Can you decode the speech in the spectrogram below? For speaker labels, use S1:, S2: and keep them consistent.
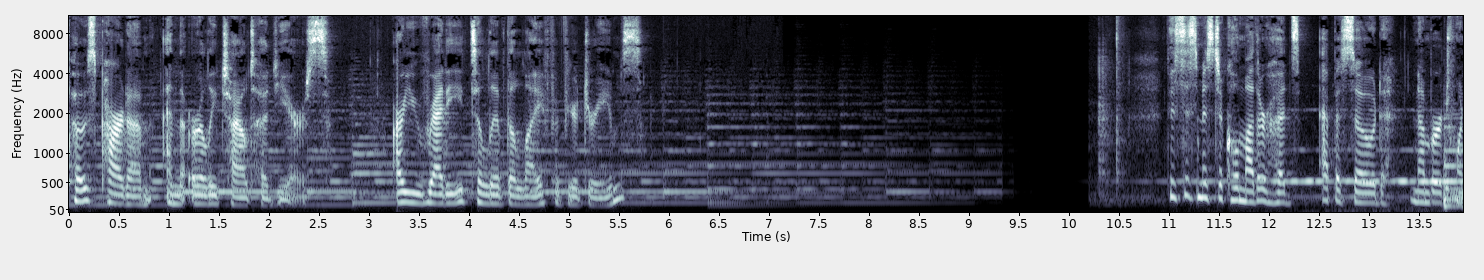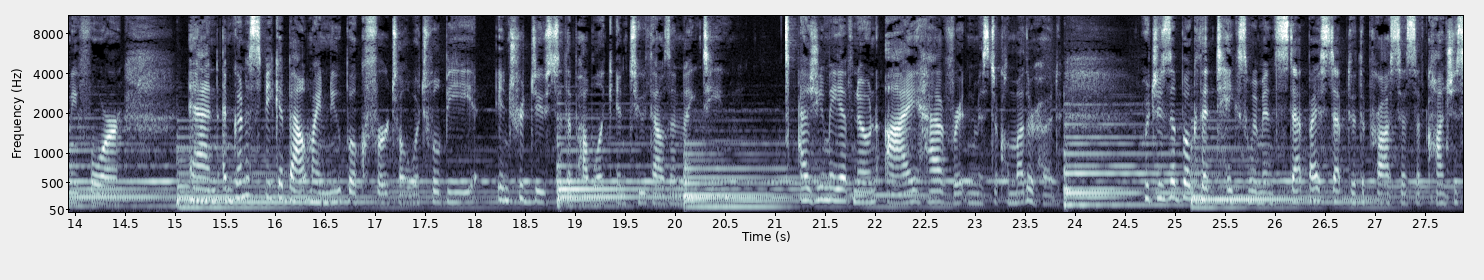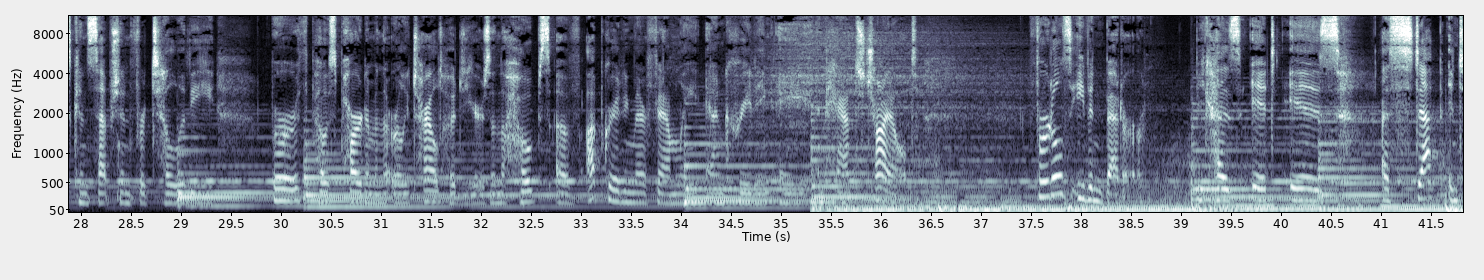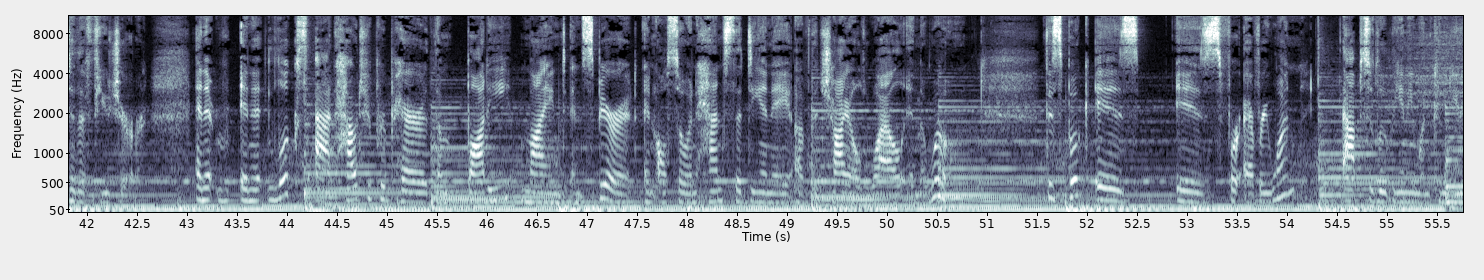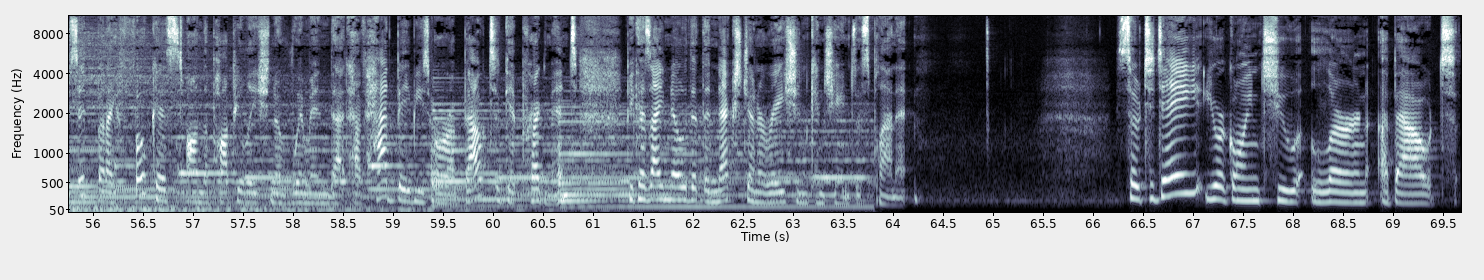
S1: postpartum, and the early childhood years. Are you ready to live the life of your dreams? This is Mystical Motherhood's episode number 24, and I'm going to speak about my new book, Fertile, which will be introduced to the public in 2019. As you may have known, I have written Mystical Motherhood which is a book that takes women step by step through the process of conscious conception, fertility, birth, postpartum, and the early childhood years in the hopes of upgrading their family and creating a enhanced child. Fertile's even better because it is a step into the future and it and it looks at how to prepare the body, mind and spirit and also enhance the DNA of the child while in the womb. This book is is for everyone. Absolutely anyone can use it, but I focused on the population of women that have had babies or are about to get pregnant because I know that the next generation can change this planet. So, today you're going to learn about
